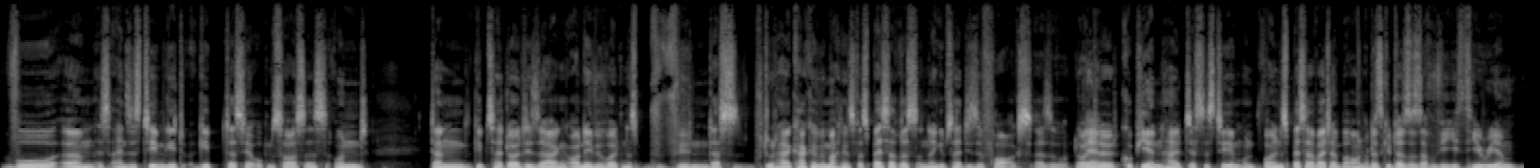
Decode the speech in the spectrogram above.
wo ähm, es ein System gibt, gibt, das ja Open Source ist und dann gibt's halt Leute, die sagen, oh nee, wir wollten das, wir finden das total kacke, wir machen jetzt was Besseres und dann gibt's halt diese Forks. Also Leute Ja. kopieren halt das System und wollen es besser weiterbauen. Oder es gibt ja so Sachen wie Ethereum.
